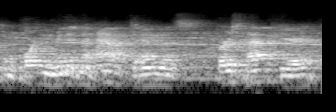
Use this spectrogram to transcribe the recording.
An important minute and a half to end this first half here.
